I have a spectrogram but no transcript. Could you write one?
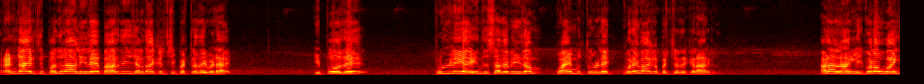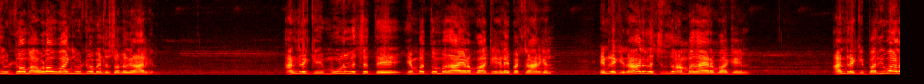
ரெண்டாயிரத்தி பதினாலிலே பாரதிய ஜனதா கட்சி பெற்றதை விட இப்போது புள்ளி ஐந்து சதவீதம் கோயம்புத்தூரிலே குறைவாக பெற்றிருக்கிறார்கள். ஆனால் நாங்கள் இவ்வளவு வாங்கி விட்டோம் அவ்வளவு வாங்கி விட்டோம் என்று சொல்லுகிறார்கள். அன்றைக்கு மூணு லட்சத்து எண்பத்தொன்பதாயிரம் வாக்குகளை பெற்றார்கள். இன்றைக்கு நாலு லட்சத்து ஐம்பதாயிரம் வாக்குகள். அன்றைக்கு பதிவான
